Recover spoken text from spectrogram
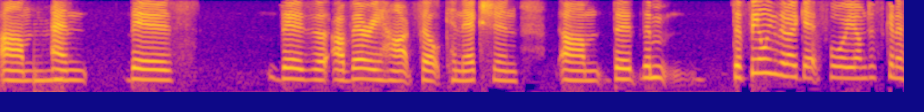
Um, Mhm. And there's there's a, a very heartfelt connection. Um, the the the feeling that I get for you, I'm just gonna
